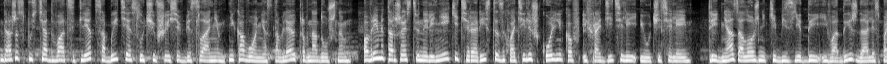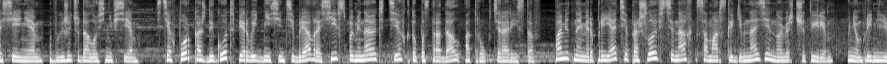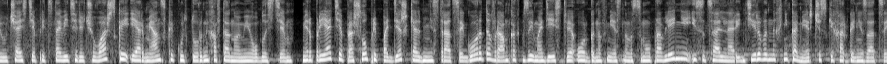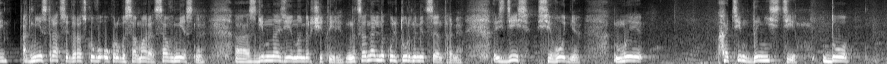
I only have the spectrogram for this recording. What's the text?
Даже спустя 20 лет события, случившиеся в Беслане, никого не оставляют равнодушным. Во время торжественной линейки террористы захватили школьников, их родителей и учителей. Три дня заложники без еды и воды ждали спасения. Выжить удалось не всем. С тех пор каждый год в первые дни сентября в России вспоминают тех, кто пострадал от рук террористов. Памятное мероприятие прошло в стенах Самарской гимназии номер 4. В нем приняли участие представители Чувашской и Армянской культурных автономий области. Мероприятие прошло при поддержке администрации города в рамках взаимодействия органов местного самоуправления и социально ориентированных некоммерческих организаций. Администрация городского округа Самара совместно э, с гимназией номер 4, национально-культурными центрами. Здесь сегодня мы хотим донести до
